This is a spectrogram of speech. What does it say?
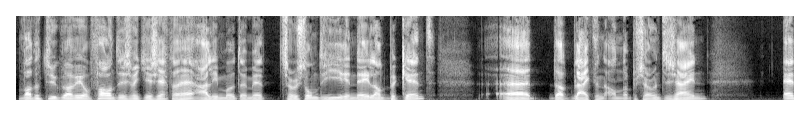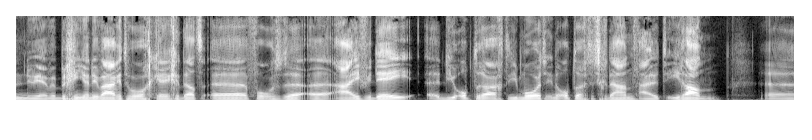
Wat natuurlijk wel weer opvallend is, want je zegt al, hè, Ali Motamed, zo stond hij hier in Nederland bekend. Uh, dat blijkt een ander persoon te zijn. En nu hebben we begin januari te horen gekregen dat uh, volgens de AIVD die opdracht, die moord in de opdracht is gedaan uit Iran. Uh,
